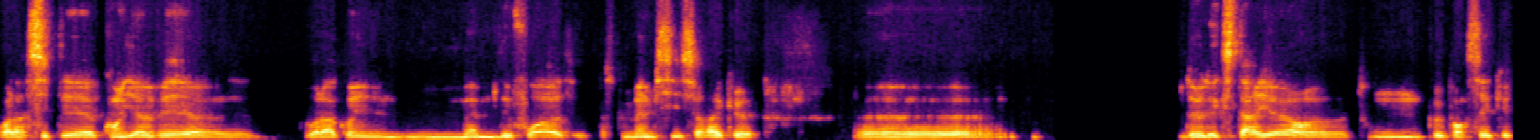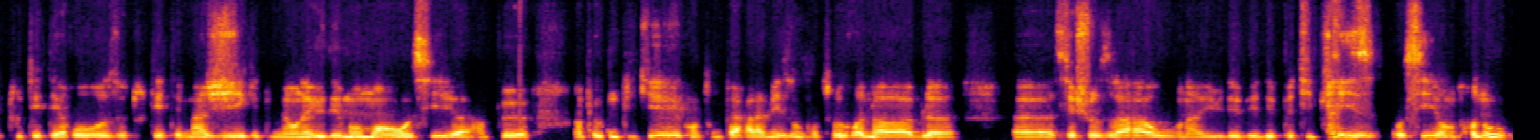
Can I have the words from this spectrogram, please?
voilà, c'était quand il y avait, euh, voilà, quand il, même des fois, parce que même si c'est vrai que euh, de l'extérieur, euh, tout le monde peut penser que tout était rose, tout était magique, mais on a eu des moments aussi un peu un peu compliqués quand on perd à la maison contre Grenoble, euh, ces choses-là où on a eu des, des, petites crises aussi entre nous,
